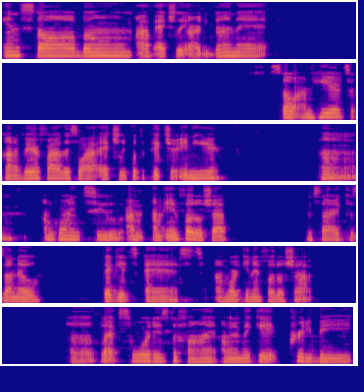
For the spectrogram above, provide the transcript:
install, boom. I've actually already done that. So I'm here to kind of verify this. So I actually put the picture in here. Um, I'm going to, I'm, I'm in Photoshop. I'm sorry, because I know that gets asked. I'm working in Photoshop. Uh, Black Sword is the font. I'm going to make it pretty big.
